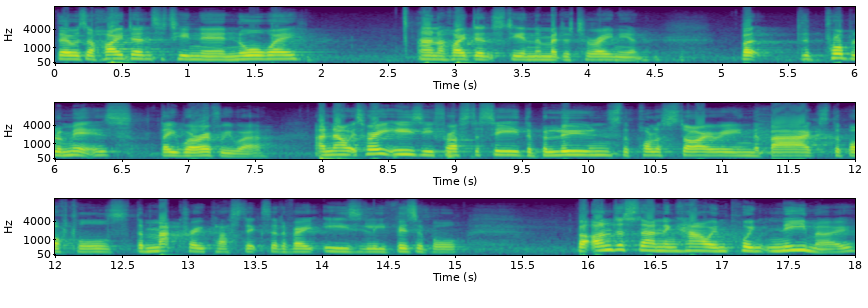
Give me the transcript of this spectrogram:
there was a high density near Norway, and a high density in the Mediterranean. But the problem is, they were everywhere. And now it's very easy for us to see the balloons, the polystyrene, the bags, the bottles, the macroplastics that are very easily visible. But understanding how in Point Nemo,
